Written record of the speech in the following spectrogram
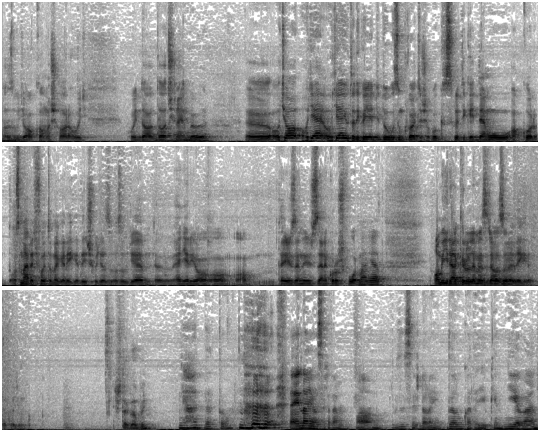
az úgy alkalmas arra, hogy, hogy dal, dal csináljunk belőle. Hogyha, hogy, el, hogy eljutadik, hogy együtt dolgozunk rajta, és akkor születik egy demo, akkor az már egyfajta megelégedés, hogy az, az ugye elnyeri a, a, a teljes zenés zenekoros formáját. Ami rá kerül lemezre, azzal elégedettek vagyunk. És te, Gabi? Ja, hát de Én nagyon szeretem az összes dalunkat egyébként, nyilván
